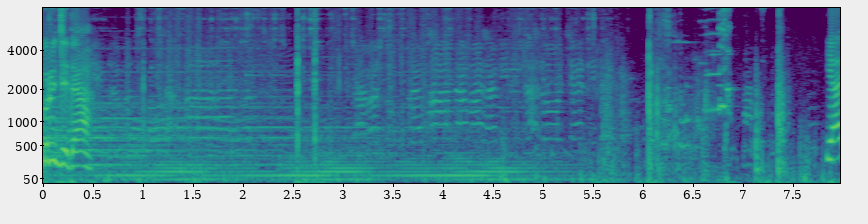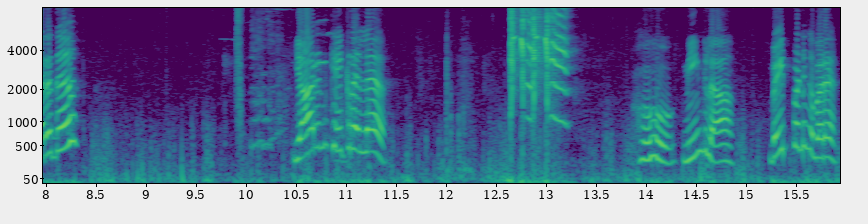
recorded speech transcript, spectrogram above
புரிஞ்சுதா? யாரது? யாருன்னு கேக்குறல்ல. ஓ நீங்களா? வெயிட் பண்ணுங்க வரேன்.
